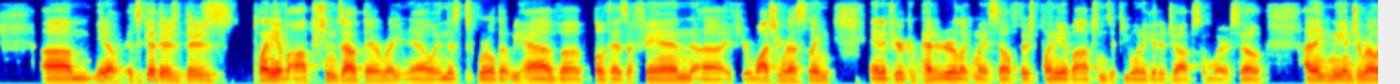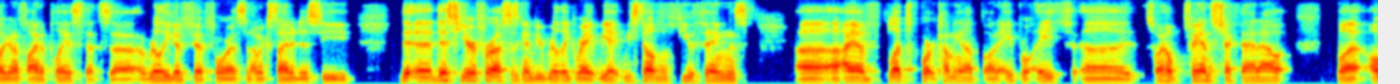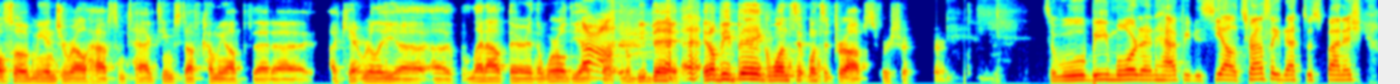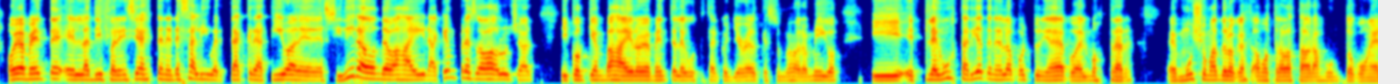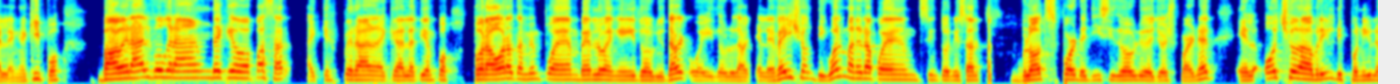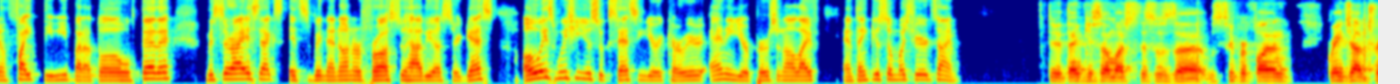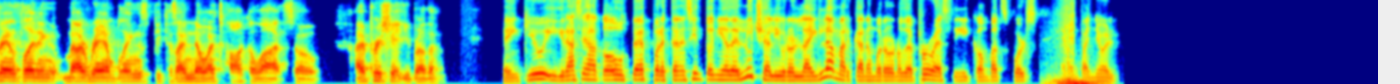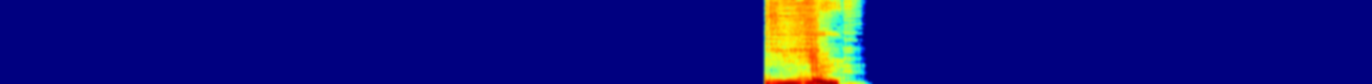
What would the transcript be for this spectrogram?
um, you know it's good. There's there's plenty of options out there right now in this world that we have, uh, both as a fan, uh, if you're watching wrestling, and if you're a competitor like myself, there's plenty of options if you want to get a job somewhere. So I think me and Jorel are going to find a place that's uh, a really good fit for us, and I'm excited to see. The, uh, this year for us is going to be really great. We, we still have a few things uh, I have Bloodsport coming up on April 8th, uh, so I hope fans check that out but also me and Jorel have some tag team stuff coming up that uh, I can't really uh, uh, let out there in the world yet, but it'll be big. it'll be big once it once it drops for sure. So we'll be more than happy to see. I'll translate that to Spanish. Obviamente, eh, la diferencia es tener esa libertad creativa de decidir a dónde vas a ir, a qué empresa vas a luchar y con quién vas a ir. Obviamente, le gusta estar con Jorel, que es su mejor amigo, y eh, le gustaría tener la oportunidad de poder mostrar es mucho más de lo que ha mostrado hasta ahora junto con él en equipo. Va a haber algo grande que va a pasar, hay que esperar, hay que darle tiempo. Por ahora también pueden verlo en AEW Dark o AEW Dark Elevation. De igual manera pueden sintonizar Bloodsport de GCW de Josh Barnett el 8 de abril disponible en Fight TV para todos ustedes. Mr. Isaacs, it's been an honor for us to have you as our guest. Always wishing you success in your career and in your personal life. And thank you so much for your time. Dude, thank you so much. This was uh was super fun. Great job translating my ramblings because I know I talk a lot. So I appreciate you, brother. Thank you. Y gracias a todos ustedes por estar en sintonía de Lucha Libre Online, la marca número uno de Pro Wrestling y Combat Sports en español.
